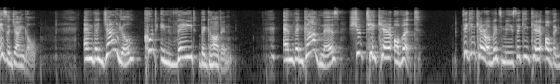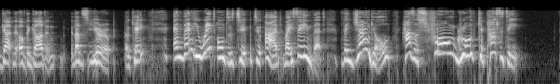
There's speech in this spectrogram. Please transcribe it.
is a jungle. And the jungle could invade the garden. And the gardeners should take care of it. Taking care of it means taking care of the, gar- of the garden. That's Europe, okay? And then he went on to, to, to add by saying that the jungle has a strong growth capacity.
